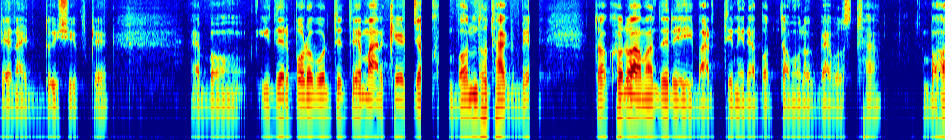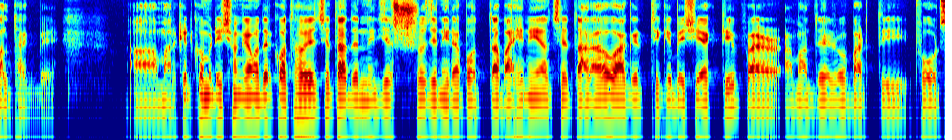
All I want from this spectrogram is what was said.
ডে নাইট দুই শিফটে এবং ঈদের পরবর্তীতে মার্কেট যখন বন্ধ থাকবে, তখনও আমাদের এই বাড়তি নিরাপত্তামূলক ব্যবস্থা বহাল থাকবে। মার্কেট কমিটির সঙ্গে আমাদের কথা হয়েছে, তাদের নিজস্ব যে নিরাপত্তা বাহিনী আছে, তারাও আগের থেকে বেশি অ্যাক্টিভ আর আমাদেরও বাড়তি ফোর্স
